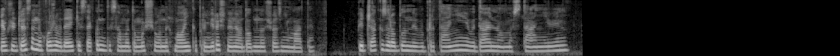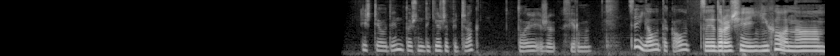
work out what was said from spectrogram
Якщо чесно, не ходжу в деякі секунди, саме тому що у них маленька примірочна і неудобно що знімати. Піджак зроблений в Британії, в ідеальному стані він. І ще один точно такий же піджак тої же фірми. Це я отака от. Це я, до речі, їхала на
